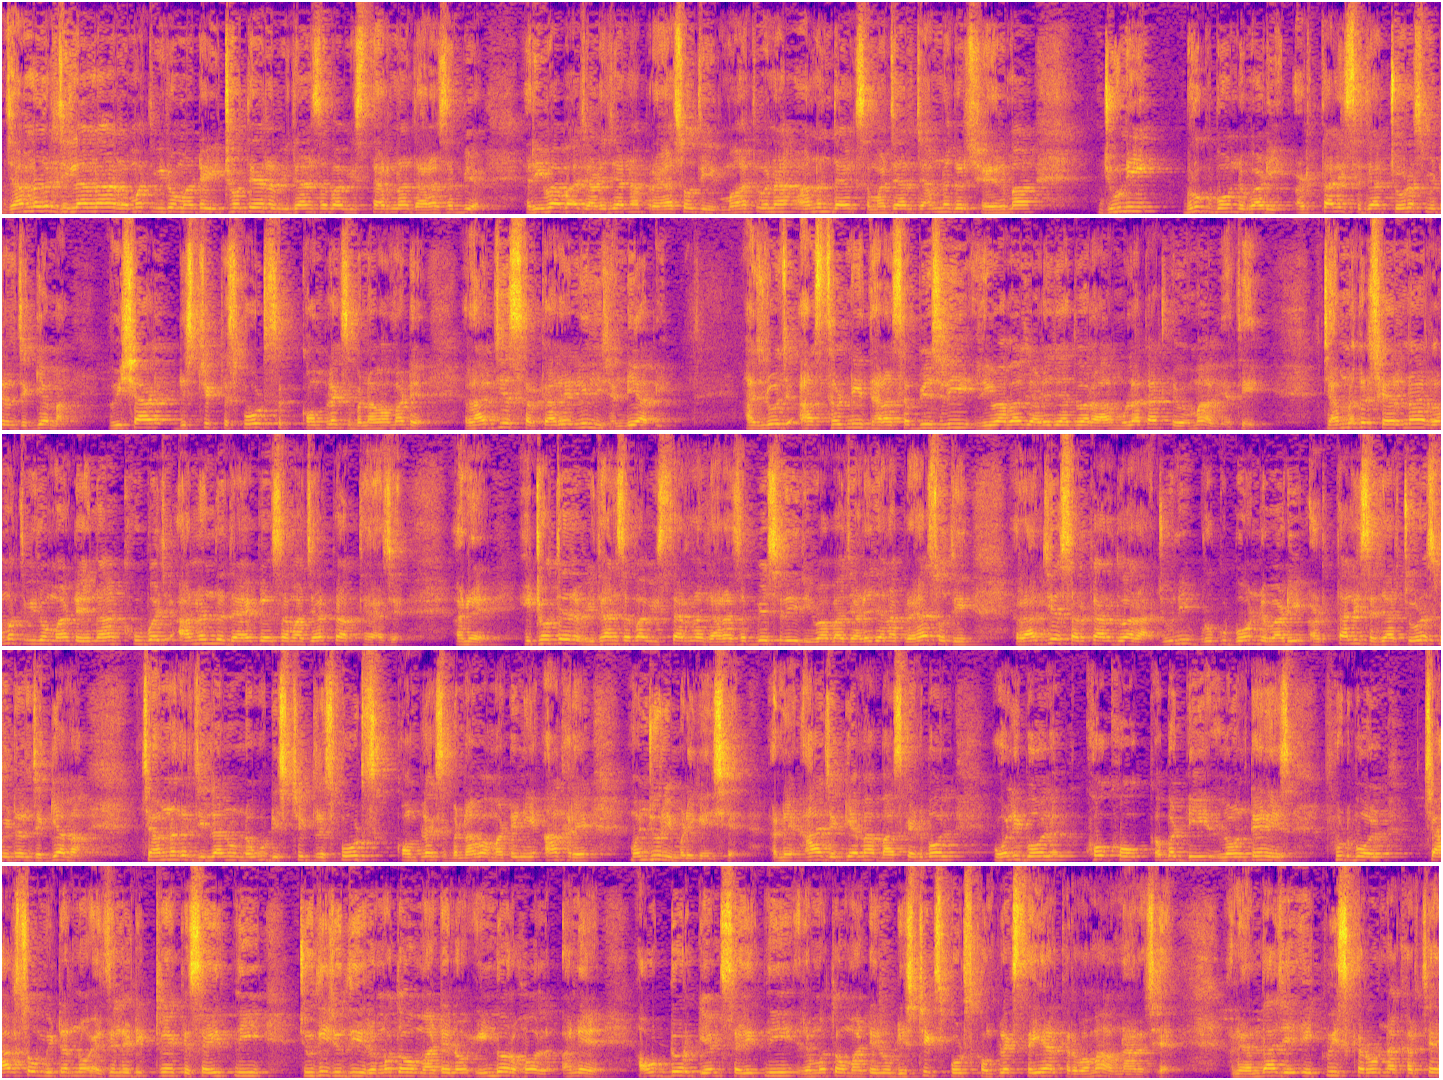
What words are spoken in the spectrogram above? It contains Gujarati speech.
જામનગર જિલ્લાના રમતવીરો માટે ઇઠોતેર વિધાનસભા વિસ્તારના ધારાસભ્ય રીવાબા જાડેજાના પ્રયાસોથી મહત્વના આનંદદાયક સમાચાર જામનગર શહેરમાં જૂની બ્રુકબોન્ડવાળી અડતાલીસ હજાર ચોરસ મીટર જગ્યામાં વિશાળ ડિસ્ટ્રિક્ટ સ્પોર્ટ્સ કોમ્પ્લેક્સ બનાવવા માટે રાજ્ય સરકારે લીલી ઝંડી આપી. આજરોજ આ સ્થળની ધારાસભ્ય શ્રી રીવાબા જાડેજા દ્વારા મુલાકાત લેવામાં આવી હતી. જામનગર શહેરના રમતવીરો માટેના ખૂબ જ આનંદદાયક સમાચાર પ્રાપ્ત થયા છે. અને ઇઠોતેર વિધાનસભા વિસ્તારના ધારાસભ્ય શ્રી રીવાબા જાડેજાના પ્રયાસોથી રાજ્ય સરકાર દ્વારા જૂની બ્રુકબોન્ડવાળી અડતાલીસ હજાર ચોરસ મીટર જગ્યામાં જામનગર જિલ્લાનું નવું ડિસ્ટ્રિક્ટ સ્પોર્ટ્સ કોમ્પ્લેક્સ બનાવવા માટેની આખરે મંજૂરી મળી ગઈ છે. અને આ જગ્યામાં basketball, volleyball, khokho, kabaddi, lawn tennis, football ચારસો મીટરનો એથ્લેટિક ટ્રેક સહિતની જુદી જુદી રમતો માટેનો ઇન્ડોર હોલ અને આઉટડોર ગેમ્સ સહિતની રમતો માટેનું ડિસ્ટ્રિક્ટ સ્પોર્ટ્સ કોમ્પ્લેક્સ તૈયાર કરવામાં આવનાર છે. અને અંદાજે એકવીસ કરોડના ખર્ચે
